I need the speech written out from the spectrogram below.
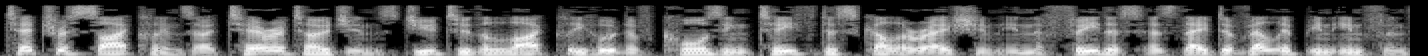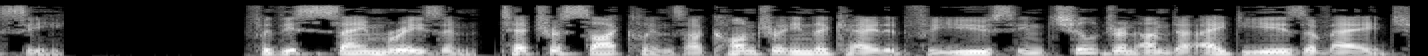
Tetracyclines are teratogens due to the likelihood of causing teeth discoloration in the fetus as they develop in infancy. For this same reason, tetracyclines are contraindicated for use in children under 8 years of age.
